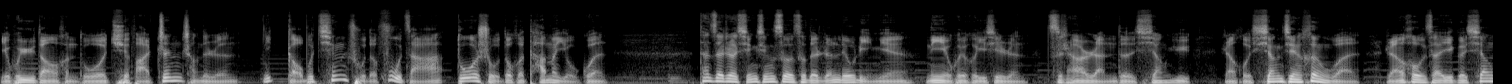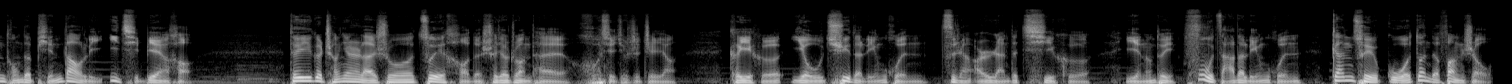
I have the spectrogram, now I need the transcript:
也会遇到很多缺乏真诚的人。你搞不清楚的复杂，多数都和他们有关。但在这形形色色的人流里面，你也会和一些人自然而然的相遇，然后相见恨晚，然后在一个相同的频道里一起变好。对于一个成年人来说，最好的社交状态或许就是这样。可以和有趣的灵魂自然而然的契合，也能对复杂的灵魂干脆果断的放手。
